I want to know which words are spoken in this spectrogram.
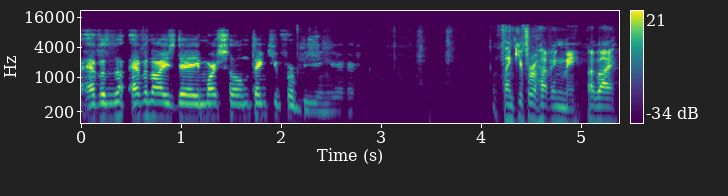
have, a, have a nice day, Marcel, and thank you for being here. Thank you for having me. Bye-bye.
